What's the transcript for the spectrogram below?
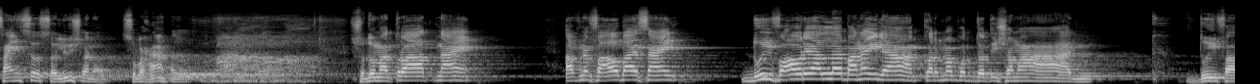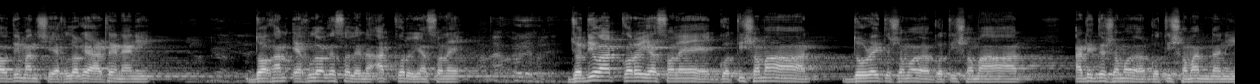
সায়েন্সের সলিউশনের সুবাহ শুধুমাত্র আত নাই, আপনি ফাও বাই সাইন দুই ফাওরে আল্লাহ বানাইলা কর্ম পদ্ধতি সমান। দুই ফাও দি মানুষ একলগে আঠে নানি। দোকান একলগে চলে না, আগ করইয়া চলে। যদিও আগ করইয়া চলে, গতি সমান দৌড়াইতে সময়, গতি সমান, আটিতে সময়, গতি সমান নানি।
